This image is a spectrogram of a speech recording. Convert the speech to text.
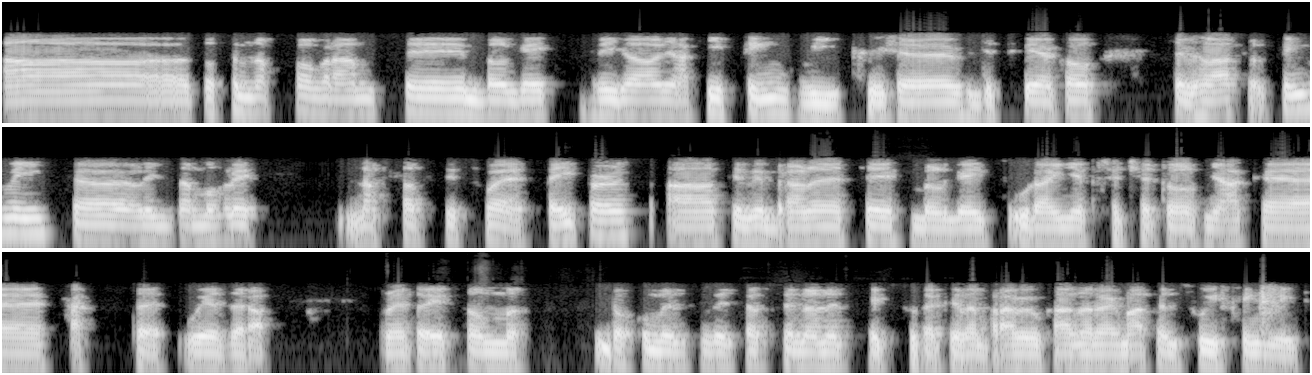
A to jsem napsal v rámci Bill Gates, který dělal nějaký Think Week, že vždycky jako se vyhlásil Think Week, eh, lidi tam mohli napsat ty svoje papers a ty vybrané si Bill Gates údajně přečetl v nějaké chačce u jezera. On je to i v tom dokumentu teďka se na Netflixu, tak je tam právě ukázáno, jak má ten svůj Think Week.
